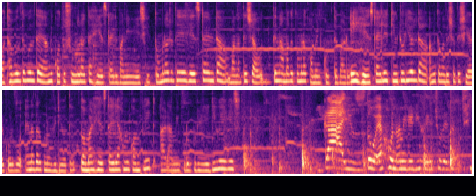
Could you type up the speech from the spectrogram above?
কথা বলতে বলতে আমি কত সুন্দর একটা হেয়ার স্টাইল বানিয়ে নিয়েছি। তোমরা যদি এই হেয়ার স্টাইলটা বানাতে চাও দেন আমাকে তোমরা কমেন্ট করতে পারো। এই হেয়ার স্টাইলের টিউটোরিয়ালটা আমি তোমাদের সাথে শেয়ার করব এনাদার কোনো ভিডিওতে তো আমার হেয়ার স্টাইল এখন কমপ্লিট আর আমি পুরোপুরি রেডি হয়ে গেছি। গাইজ তো এখন আমি রেডি হয়ে চলে যাচ্ছি।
